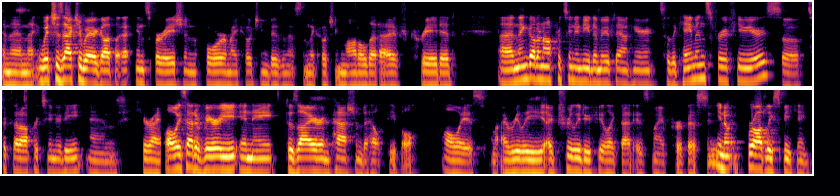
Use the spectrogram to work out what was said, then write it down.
And then, which is actually where I got the inspiration for my coaching business and the coaching model that I've created. And then got an opportunity to move down here to the Caymans for a few years. So took that opportunity, and here I always had a very innate desire and passion to help people always. I really, I truly do feel like that is my purpose, you know, broadly speaking,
